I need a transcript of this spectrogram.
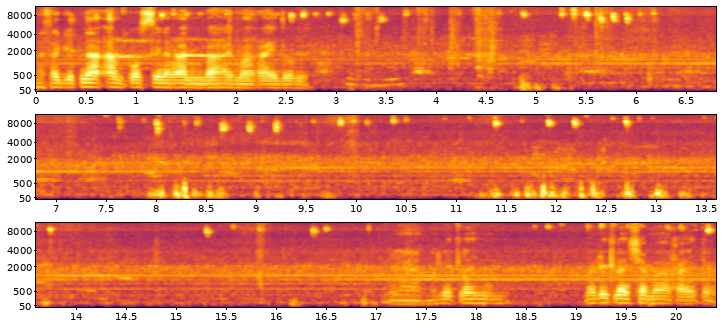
Nasa gitna ang poste ng aming bahay mga ka-idol. Ayan, malit lang malit lang siya mga ka-idol.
